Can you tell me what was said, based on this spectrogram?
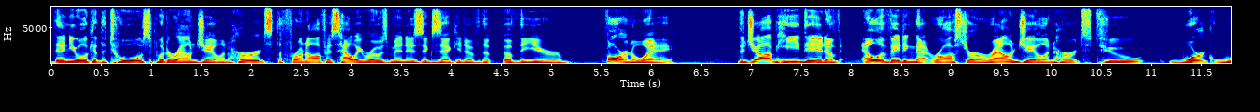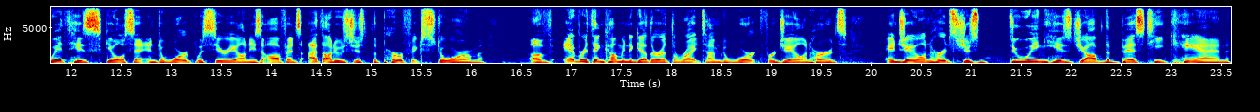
then you look at the tools put around Jalen Hurts, the front office. Howie Roseman is executive of the, of the year, far and away. The job he did of elevating that roster around Jalen Hurts to work with his skill set and to work with Sirianni's offense, I thought it was just the perfect storm of everything coming together at the right time to work for Jalen Hurts and Jalen Hurts just doing his job the best he can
